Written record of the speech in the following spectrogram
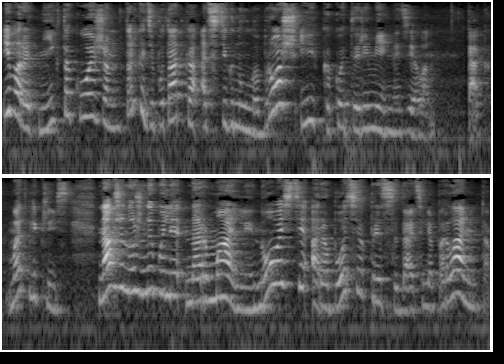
и воротник такой же, только депутатка отстегнула брошь и какой-то ремень надела. Так, мы отвлеклись. Нам же нужны были нормальные новости о работе председателя парламента.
